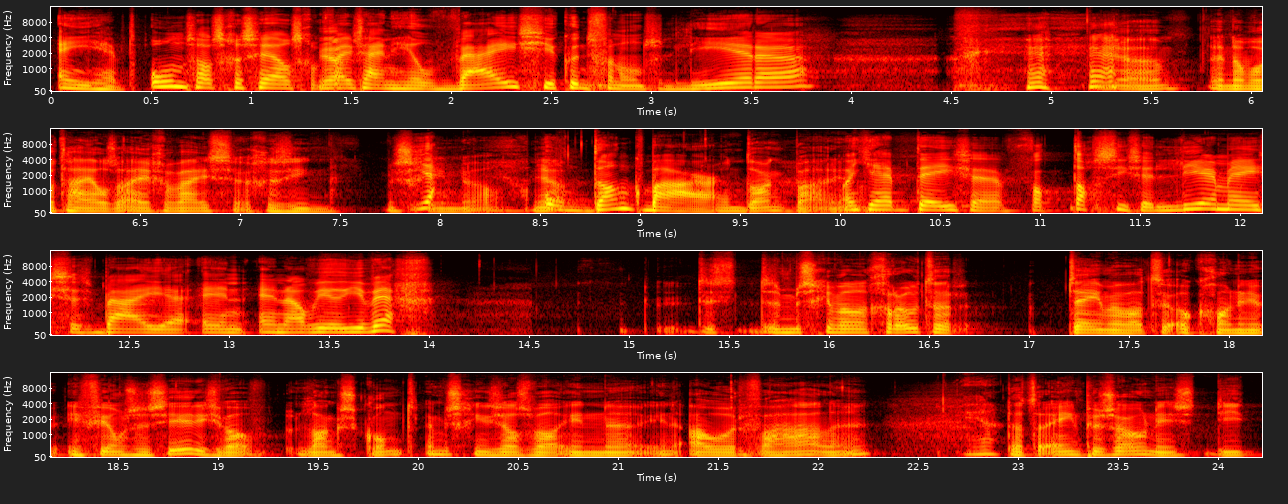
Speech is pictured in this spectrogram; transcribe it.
En je hebt ons als gezelschap. Ja. Wij zijn heel wijs. Je kunt van ons leren. ja. En dan wordt hij als eigenwijs eh, gezien. Misschien wel. Ja. Ondankbaar. Ondankbaar. ja. Want je hebt deze fantastische leermeesters bij je. En, en nou wil je weg. Dus, dus misschien wel een groter thema wat ook gewoon in, in films en series wel langskomt. En misschien zelfs wel in, eh, in oudere verhalen. Ja. Dat er één persoon is die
